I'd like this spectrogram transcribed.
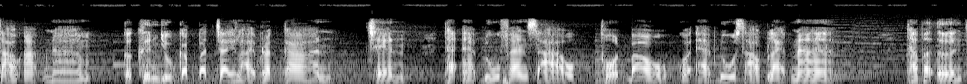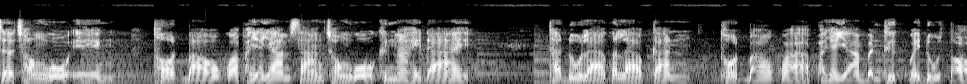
สาวอาบน้ำก็ขึ้นอยู่กับปัจจัยหลายประการ เช่น ถ้าแอบดูแฟนสาว โทษเบากว่าแอบดูสาวแปลกหน้า ถ้าเผอิญเจอช่องโหว่เอง โทษเบากว่าพยายามสร้างช่องโหว่ขึ้นมาให้ได้ ถ้าดูแล้วก็แล้วกัน โทษเบากว่าพยายามบันทึกไว้ดูต่อ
